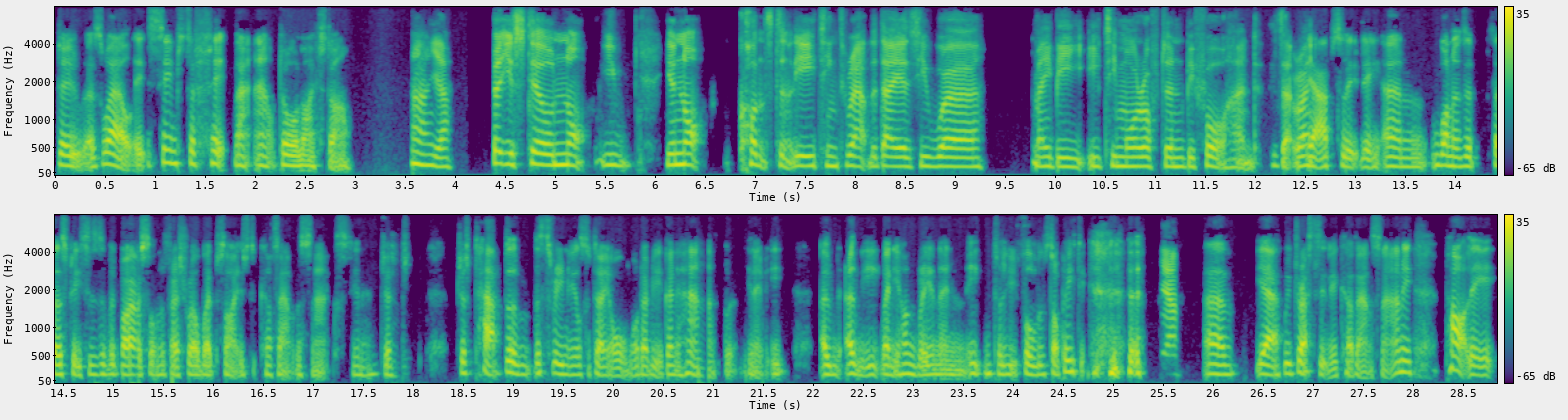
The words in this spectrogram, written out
do as well. It seems to fit that outdoor lifestyle. Oh yeah, but you're still not you you're not constantly eating throughout the day as you were maybe eating more often beforehand. Is that right? Yeah, absolutely. Um, one of the first pieces of advice on the Freshwell website is to cut out the snacks. You know, just just have the, the three meals a day or whatever you're going to have, but you know, eat, only, eat when you're hungry and then eat until you're full and stop eating. yeah. Um, yeah, we drastically cut out snacks. I mean, partly,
